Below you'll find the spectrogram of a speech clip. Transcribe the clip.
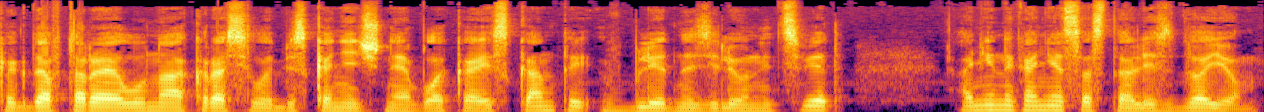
когда вторая луна окрасила бесконечные облака из канты в бледно-зеленый цвет, они наконец остались вдвоем.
